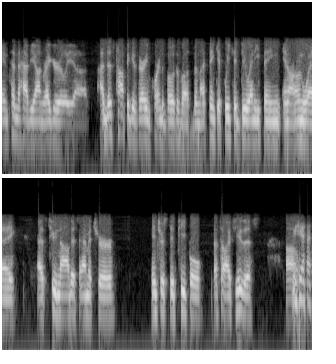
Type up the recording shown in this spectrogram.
intend to have you on regularly. Uh, this topic is very important to both of us, and I think if we could do anything in our own way, as two novice, amateur, interested people, that's how I view this. Um, yeah,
